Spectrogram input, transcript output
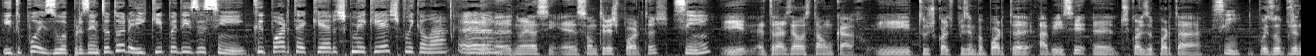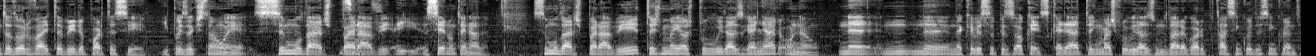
E depois o apresentador, a equipa, diz assim: Que porta é que queres? Como é que é? Explica lá. Ah, Não, uh, não era assim, eh, são três portas sim, e atrás delas está um carro. E tu escolhes, por exemplo, a porta A, B e C, eh, tu escolhes a porta A. sim. Depois o apresentador vai-te abrir a porta C. E depois a questão é: se mudares para a B. A C não tem nada. Se mudares para a B, tens maiores probabilidades de ganhar ou não? Na, na, na cabeça pensas, ok, se calhar tenho mais probabilidades de mudar agora porque está 50-50.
